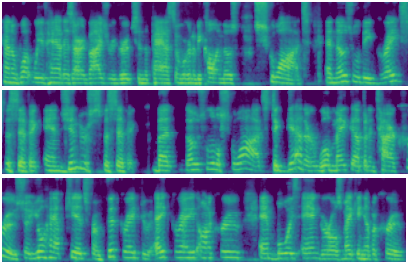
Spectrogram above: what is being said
kind of what we've had as our advisory groups in the past and we're going to be calling those squads. And those will be grade specific and gender specific but those little squads together will make up an entire crew. So you'll have kids from fifth grade through eighth grade on a crew, and boys and girls making up a crew.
